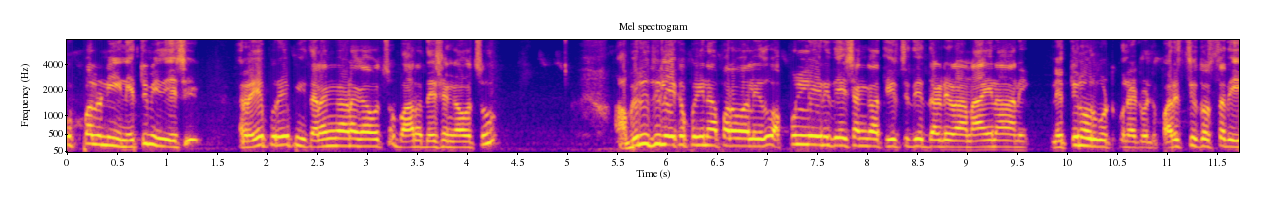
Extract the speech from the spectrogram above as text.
కుప్పలు నీ నెత్తి మీద వేసి రేపు రేపు ఈ తెలంగాణ కావచ్చు భారతదేశం కావచ్చు అభివృద్ధి లేకపోయినా పర్వాలేదు అప్పులు లేని దేశంగా తీర్చిదిద్దండి రా నాయన అని నెత్తినోరు కొట్టుకునేటువంటి పరిస్థితి వస్తుంది.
